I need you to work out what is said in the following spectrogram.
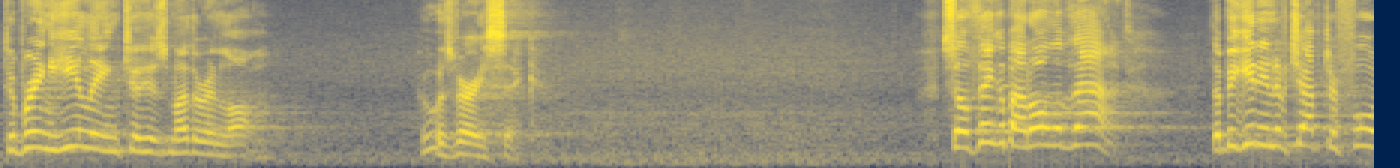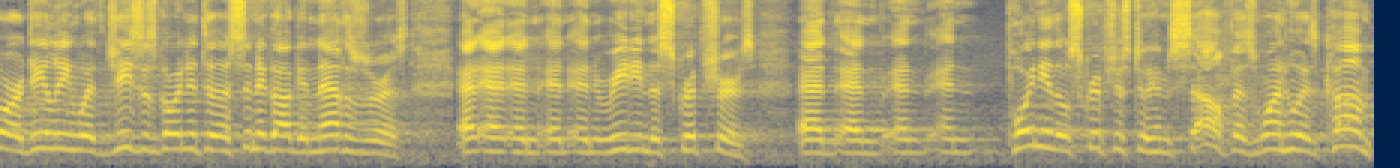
to bring healing to his mother in law, who was very sick. So think about all of that. The beginning of chapter 4, dealing with Jesus going into the synagogue in Nazareth and, and, and, and reading the scriptures and, and, and, and pointing those scriptures to himself as one who has come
